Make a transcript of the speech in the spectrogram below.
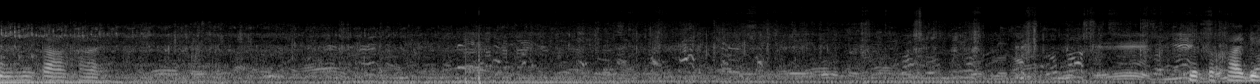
มี ปูมีปลาขายเผ็ดก็ขายดี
